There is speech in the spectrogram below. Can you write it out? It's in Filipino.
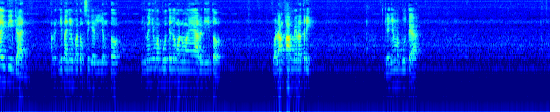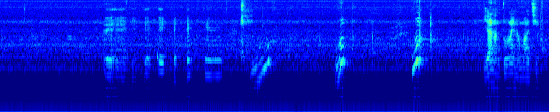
kaibigan, nakikita niyo ba itong sigarilyong to? Tingnan niyo mabuti kung ano mangyayari dito. Walang camera trick. Ganyan mabuti ah. Yan ang tunay na magic.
